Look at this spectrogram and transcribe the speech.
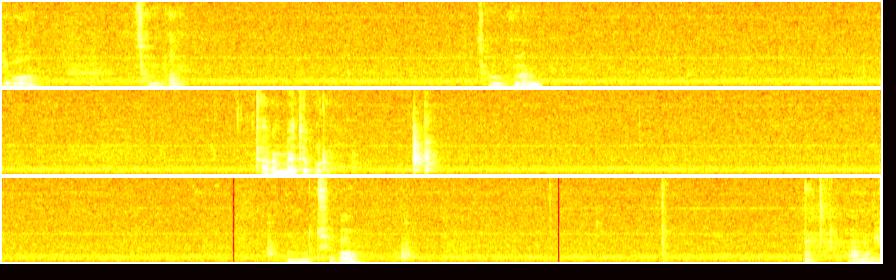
그리고 3번. 3번은 다른 매듭으로 묻히고 마무리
